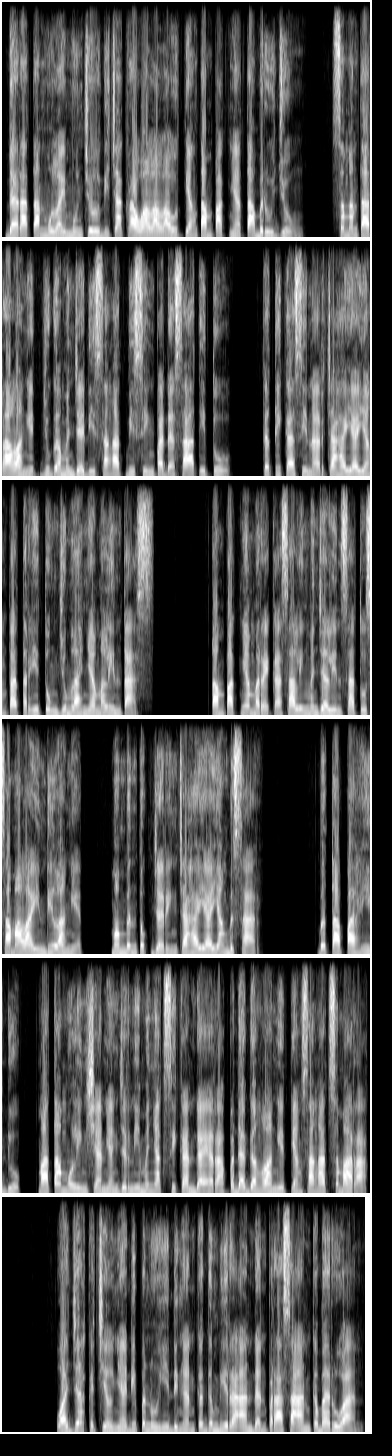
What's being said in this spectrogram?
daratan mulai muncul di cakrawala laut yang tampaknya tak berujung. Sementara langit juga menjadi sangat bising pada saat itu, ketika sinar cahaya yang tak terhitung jumlahnya melintas. Tampaknya mereka saling menjalin satu sama lain di langit, membentuk jaring cahaya yang besar. Betapa hidup, mata Mulingshan yang jernih menyaksikan daerah pedagang langit yang sangat semarak. Wajah kecilnya dipenuhi dengan kegembiraan dan perasaan kebaruan.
